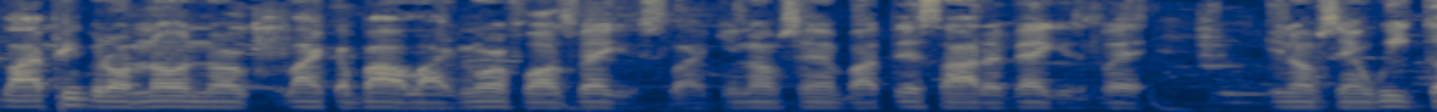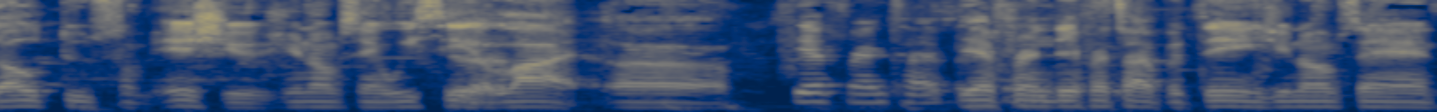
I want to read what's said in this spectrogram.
a lot of people don't know North, like about like North Las Vegas, like you know what I'm saying about this side of Vegas, but you know what I'm saying we go through some issues. You know what I'm saying we see Yeah. a lot, uh, Different type. Different different type of things. You know what I'm saying.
